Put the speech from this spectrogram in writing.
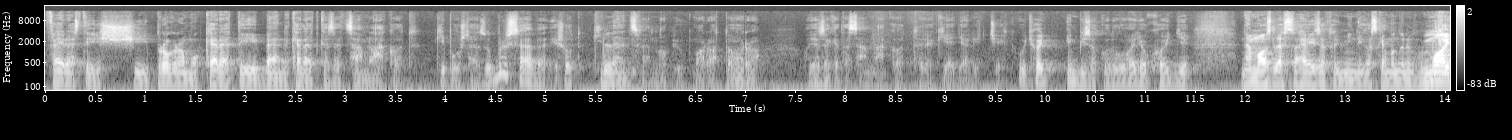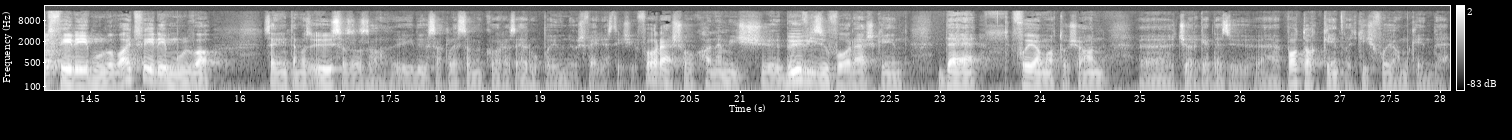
fejlesztési programok keretében keletkezett számlákat kipóstázzuk Brüsszelbe, és ott 90 napjuk maradt arra, hogy ezeket a számlákat kiegyenlítsék. Úgyhogy én bizakodó vagyok, hogy nem az lesz a helyzet, hogy mindig azt kell mondanunk, hogy majd fél év múlva, vagy fél év múlva. Szerintem az ősz az az az időszak lesz, amikor az Európai Uniós fejlesztési források, ha nem is bővízű forrásként, de folyamatosan csörgedező patakként, vagy kis folyamként, de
